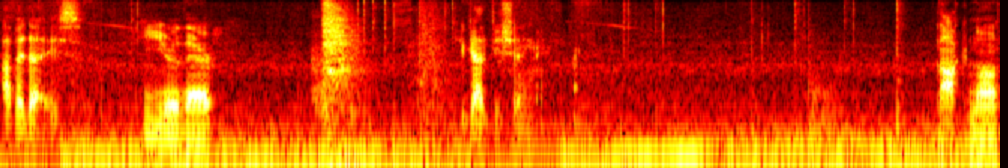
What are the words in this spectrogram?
Happy days. You're there. You gotta be shitting me. Knock. Knock.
